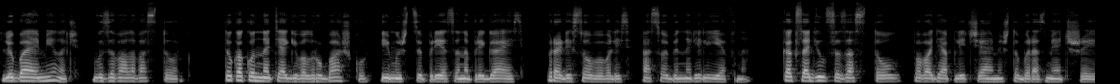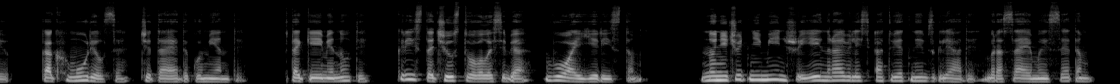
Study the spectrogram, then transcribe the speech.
Любая мелочь вызывала восторг. То, как он натягивал рубашку, и мышцы пресса, напрягаясь, прорисовывались особенно рельефно. Как садился за стол, поводя плечами, чтобы размять шею. Как хмурился, читая документы. В такие минуты Криста чувствовала себя вуайеристом. Но ничуть не меньше ей нравились ответные взгляды, бросаемые Сетом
